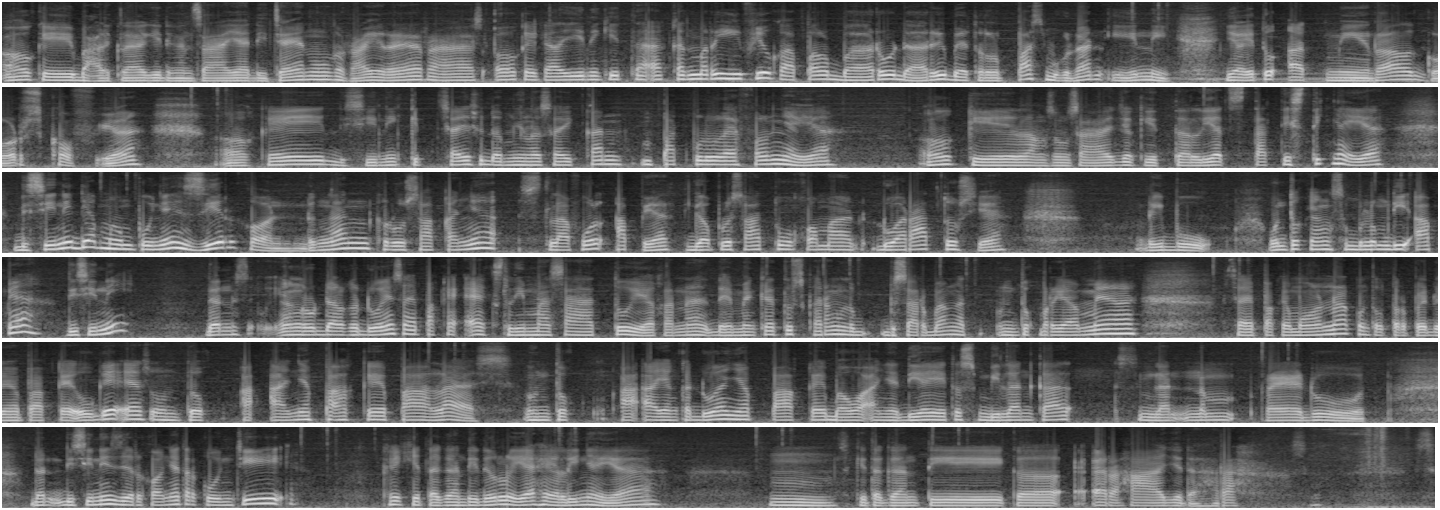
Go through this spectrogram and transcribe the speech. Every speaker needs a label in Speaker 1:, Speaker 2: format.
Speaker 1: Oke, balik lagi dengan saya di channel Rai Reras. Oke, kali ini kita akan mereview kapal baru dari Battle Pass bulan ini, yaitu Admiral Gorskov ya. Oke, di sini kita, saya sudah menyelesaikan 40 levelnya ya. Oke, langsung saja kita lihat statistiknya ya. Di sini dia mempunyai zircon dengan kerusakannya setelah full up ya 31,200 ya untuk yang sebelum di upnya di sini dan yang rudal keduanya saya pakai X51 ya karena damage-nya tuh sekarang besar banget. Untuk meriamnya saya pakai Monarch untuk torpedonya pakai UGS untuk AA-nya pakai Palas. Untuk AA yang keduanya pakai bawaannya dia yaitu 9K 96 Redut dan di sini zirconnya terkunci. Oke kita ganti dulu ya helinya ya Hmm, kita ganti ke RH aja dah, Rah.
